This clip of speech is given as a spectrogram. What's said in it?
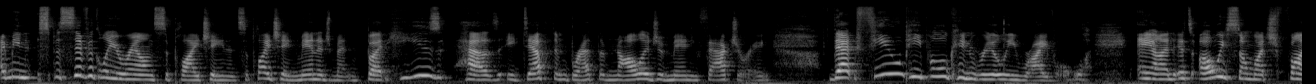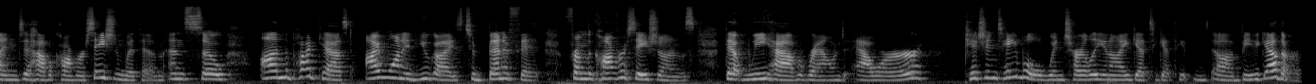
I mean, specifically around supply chain and supply chain management, but he's has a depth and breadth of knowledge of manufacturing that few people can really rival. And it's always so much fun to have a conversation with him. And so on the podcast, I wanted you guys to benefit from the conversations that we have around our kitchen table when Charlie and I get to get to uh, be together.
